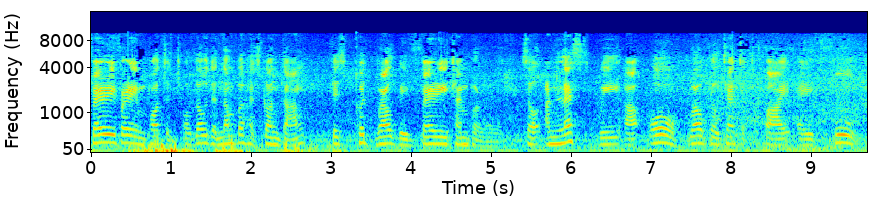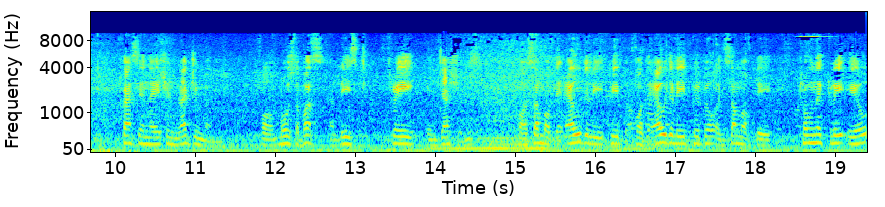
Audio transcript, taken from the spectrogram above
very, very important. Although the number has gone down, this could well be very temporary. So unless we are all well protected by a full vaccination regimen, for most of us at least three injections. For some of the elderly people, for the elderly people and some of the chronically ill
